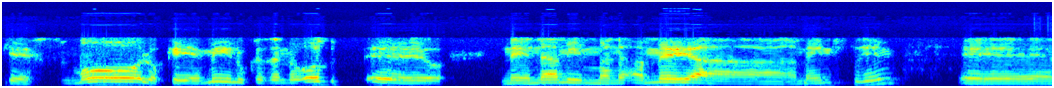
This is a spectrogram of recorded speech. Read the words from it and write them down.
כשמאל או כימין, הוא כזה מאוד אה, נהנה ממנעמי המיינסטרים. אה,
